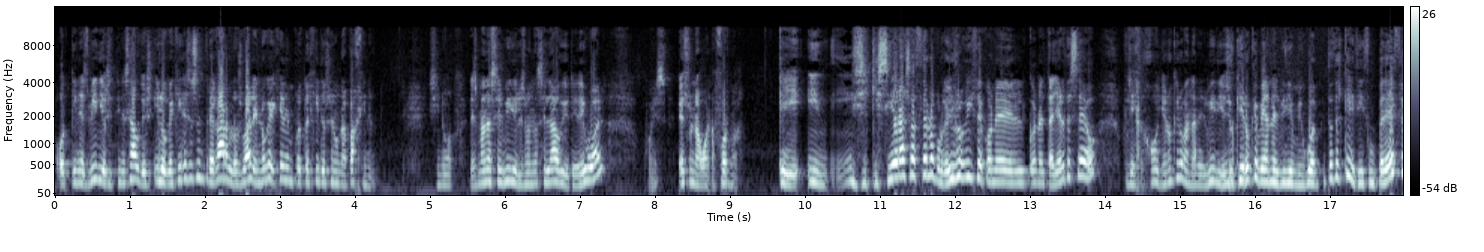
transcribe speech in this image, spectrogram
o tienes vídeos y tienes audios y lo que quieres es entregarlos, ¿vale? No que queden protegidos en una página. Si no, les mandas el vídeo y les mandas el audio y te da igual, pues es una buena forma y, si quisieras hacerlo, porque yo lo hice con el, con el taller de SEO, pues dije, jo, yo no quiero mandar el vídeo, yo quiero que vean el vídeo en mi web. Entonces, ¿qué hice? Hice un PDF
